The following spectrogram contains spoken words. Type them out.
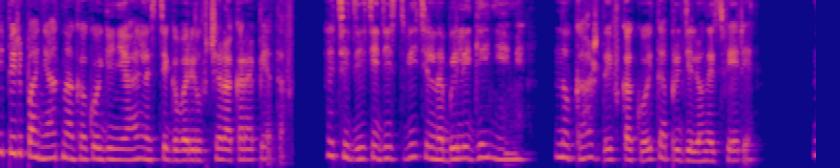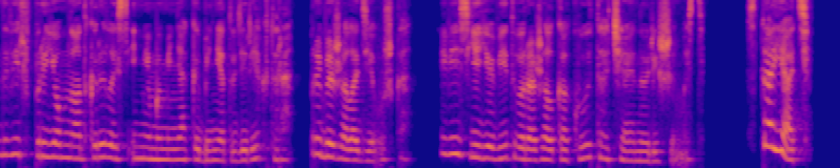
Теперь понятно, о какой гениальности говорил вчера Карапетов. Эти дети действительно были гениями, но каждый в какой-то определенной сфере. Дверь в приемную открылась, и мимо меня к кабинету директора пробежала девушка. Весь ее вид выражал какую-то отчаянную решимость. «Стоять!»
